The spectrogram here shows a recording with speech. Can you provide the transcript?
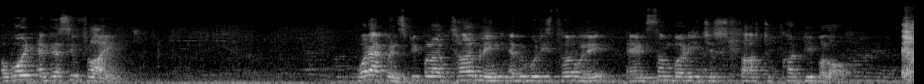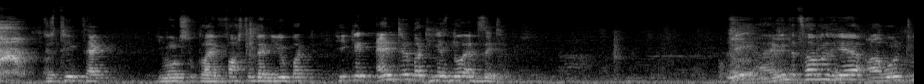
Avoid aggressive flying. What happens? People are thermaling, everybody's thermaling, and somebody just starts to cut people off. just think that he wants to climb faster than you, but he can enter, but he has no exit. Okay, I'm in the thermal here, I want to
